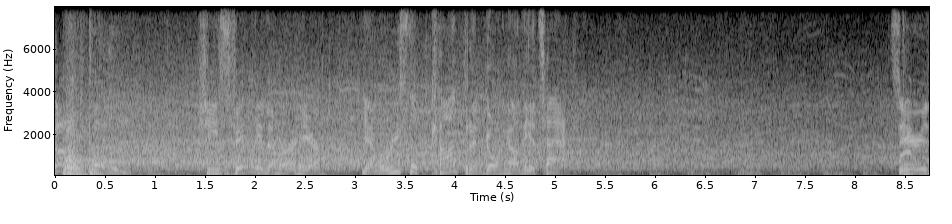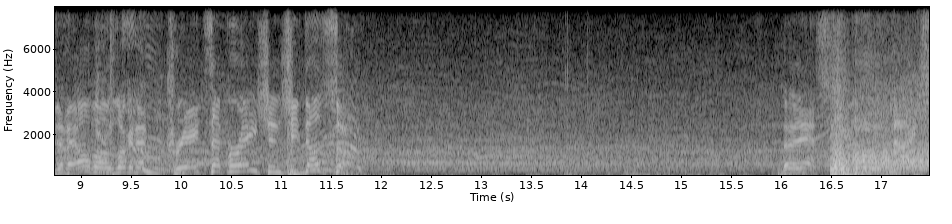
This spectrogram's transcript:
Oh, boom! She's feeling the hurt here. Yeah, Maryse looked confident going on the attack. Series of elbows looking to create separation. She does so. Look at this. Boom. Nice.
